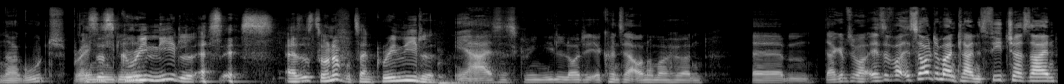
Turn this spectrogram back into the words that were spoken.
na gut, Brain Es ist Needle. Green Needle. Es ist, es ist zu 100% Green Needle. Ja, es ist Green Needle, Leute, ihr könnt es ja auch nochmal hören. Ähm, da gibt's immer, es, es sollte mal ein kleines Feature sein,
